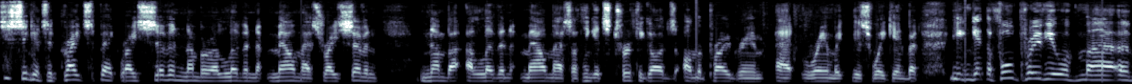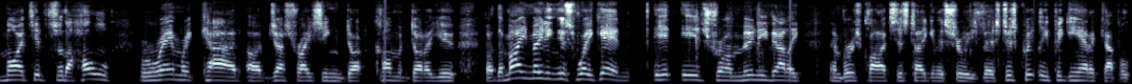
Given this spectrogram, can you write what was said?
just think it's a great spec. Race seven, number eleven, Malmas. Race seven, number eleven, Malmas. I think it's terrific odds on the program at Randwick this weekend. But you can get the full preview of my, of my tips for the whole Randwick card at justracing.com.au. But the main meeting this weekend, it is from Moonee Valley, and Bruce Clark's just taking us through his best. Just quickly picking out a couple.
